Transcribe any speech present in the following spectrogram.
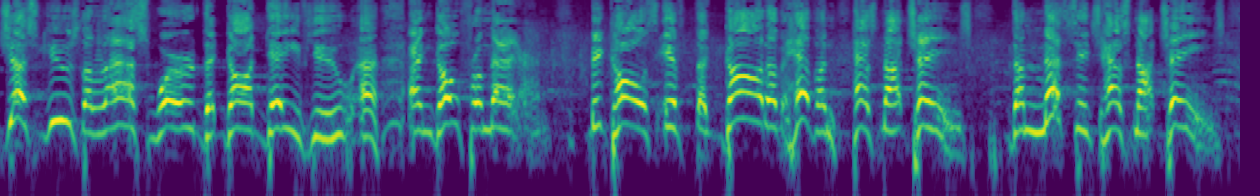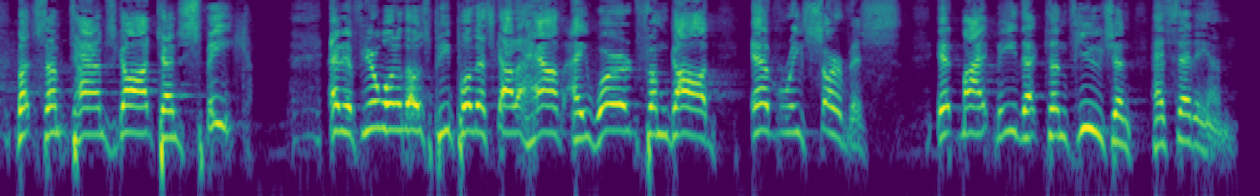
just use the last word that God gave you uh, and go from there. Because if the God of heaven has not changed, the message has not changed, but sometimes God can speak. And if you're one of those people that's got to have a word from God every service, it might be that confusion has set in.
